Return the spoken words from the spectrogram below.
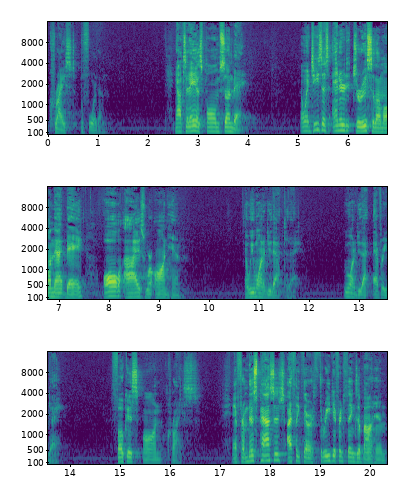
Christ before them. Now, today is Palm Sunday. And when Jesus entered Jerusalem on that day, all eyes were on him. And we want to do that today. We want to do that every day. Focus on Christ. And from this passage, I think there are three different things about him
